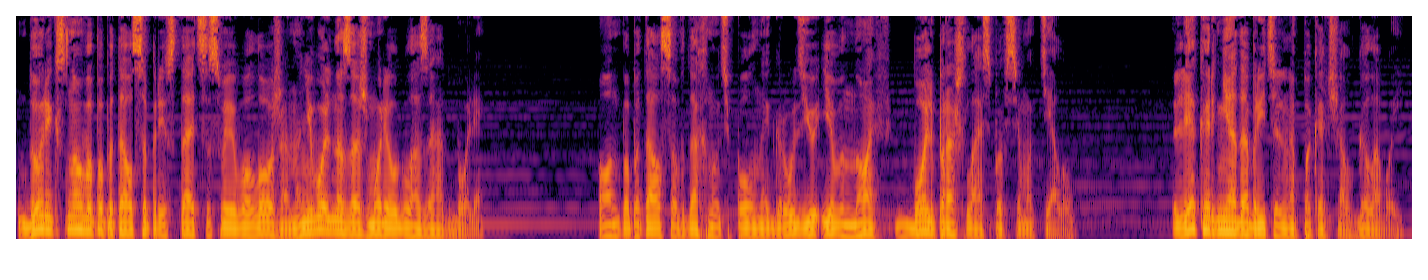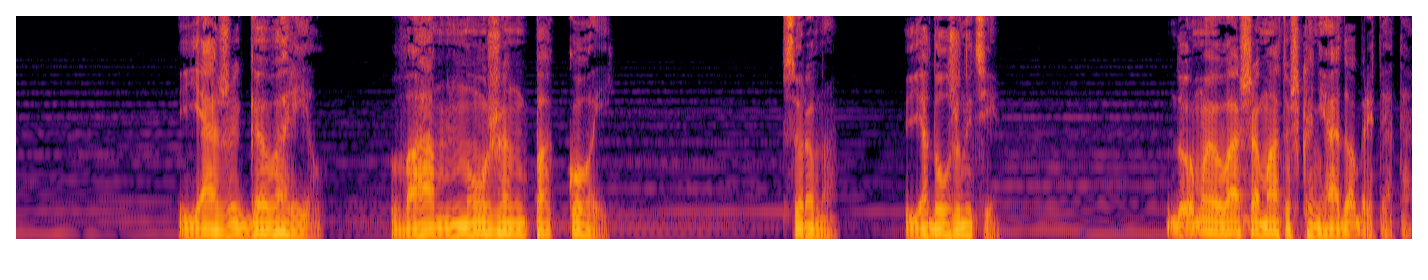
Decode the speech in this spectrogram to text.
Дорик снова попытался привстать со своего ложа, но невольно зажмурил глаза от боли. Он попытался вдохнуть полной грудью, и вновь боль прошлась по всему телу. Лекарь неодобрительно покачал головой. «Я же говорил, вам нужен покой!» Все равно. Я должен идти. Думаю, ваша матушка не одобрит это,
